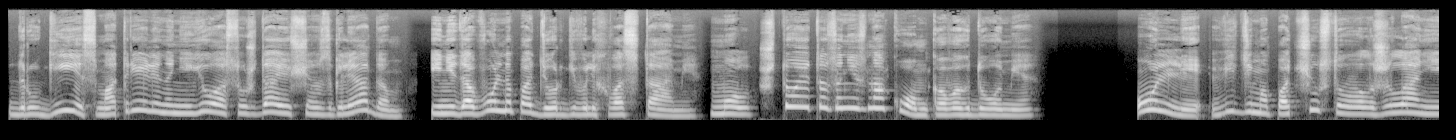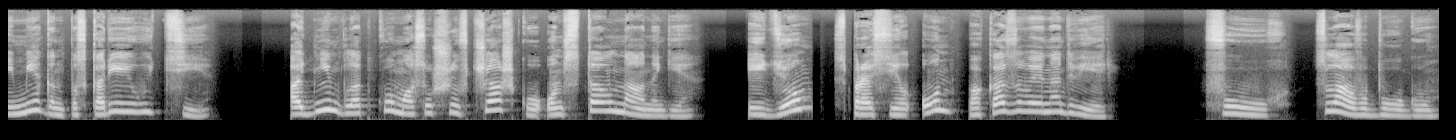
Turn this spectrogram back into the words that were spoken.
другие смотрели на нее осуждающим взглядом и недовольно подергивали хвостами, мол, что это за незнакомка в их доме? Олли, видимо, почувствовал желание Меган поскорее уйти. Одним глотком осушив чашку, он встал на ноги. «Идем?» — спросил он, показывая на дверь. «Фух, слава богу!»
